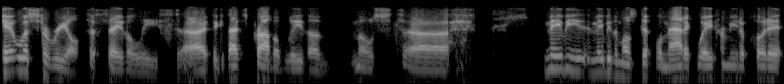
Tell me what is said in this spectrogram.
It was surreal to say the least. Uh, I think that's probably the most uh, maybe maybe the most diplomatic way for me to put it.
